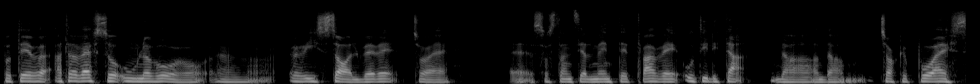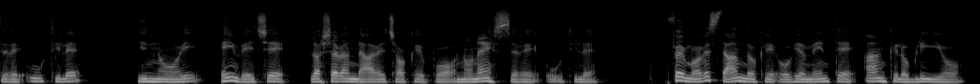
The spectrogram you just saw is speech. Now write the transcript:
poter attraverso un lavoro uh, risolvere, cioè uh, sostanzialmente trarre utilità da, da ciò che può essere utile in noi e invece lasciare andare ciò che può non essere utile. Fermo restando che ovviamente anche l'oblio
